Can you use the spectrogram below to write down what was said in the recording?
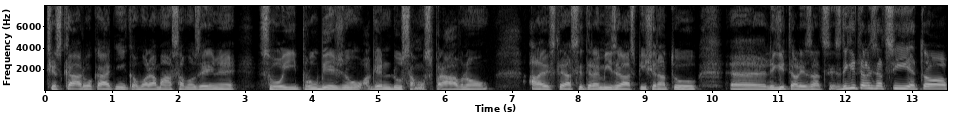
Česká advokátní komora má samozřejmě svoji průběžnou agendu samozprávnou, ale vy jste asi teda mířila spíše na tu e, digitalizaci. S digitalizací je to,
